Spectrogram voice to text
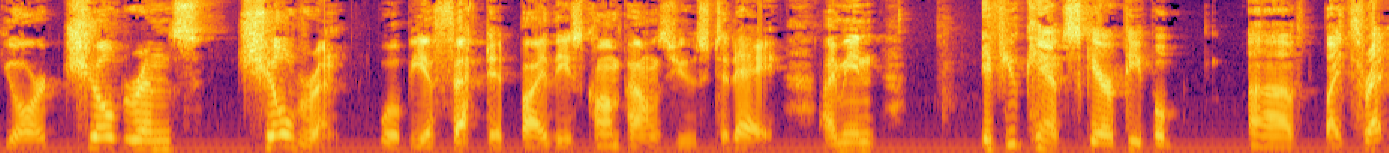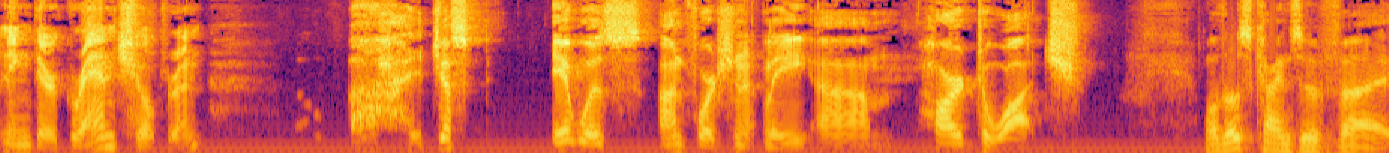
your children's children will be affected by these compounds used today. I mean, if you can't scare people uh, by threatening their grandchildren, uh, it just it was unfortunately um, hard to watch. Well, those kinds of uh,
